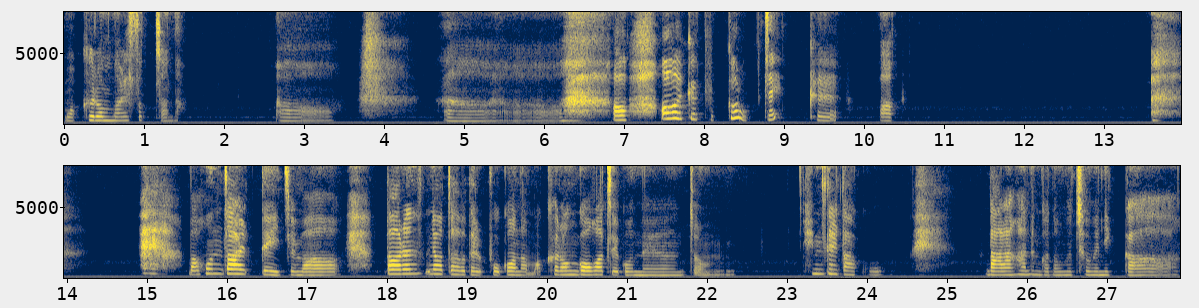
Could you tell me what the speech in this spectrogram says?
막 그런 말 했었잖아. 어, 아, 아, 아, 이렇게 부끄럽지? 그, 막, 막 혼자 할 때 이제 막 다른 여자들 보거나 막 그런 거 가지고는 좀 힘들다고. 나랑 하는 거 너무 좋으니까.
